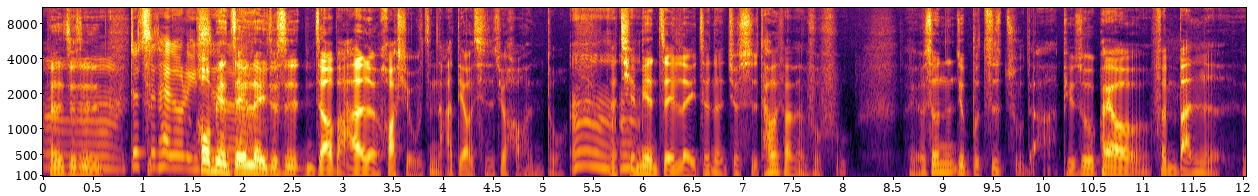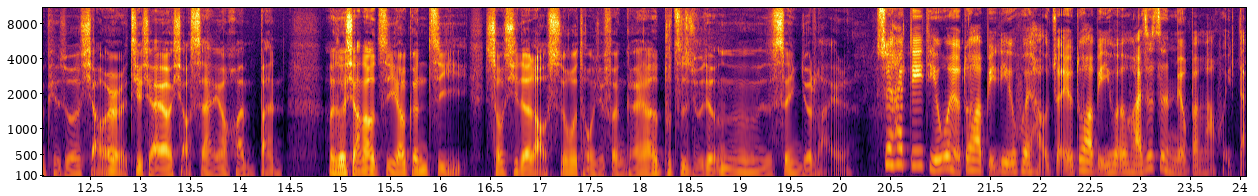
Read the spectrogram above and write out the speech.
嗯、但是就是就吃太多零食。后面这一类就是你只要把它的化学物质拿掉，其实就好很多。嗯，那前面这一类真的就是它会反反复复，有时候呢就不自主的啊，比如说快要分班了，比如说小二接下来要小三要换班，有时候想到自己要跟自己熟悉的老师或同学分开，然后不自主就嗯，声音就来了。所以他第一题问有多少比例会好转，有多少比例会恶化，这真的没有办法回答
